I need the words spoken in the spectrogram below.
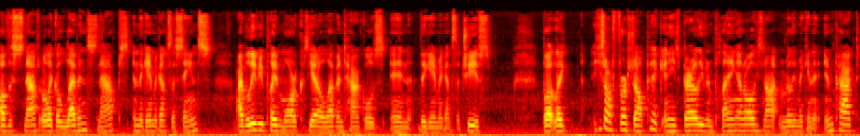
of the snaps or like 11 snaps in the game against the Saints. I believe he played more because he had 11 tackles in the game against the Chiefs. But like he's our first round pick and he's barely even playing at all. He's not really making an impact.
